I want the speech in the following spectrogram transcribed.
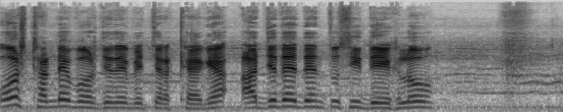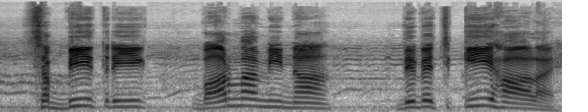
ਉਸ ਠੰਡੇ ਬੁਰਜ ਦੇ ਵਿੱਚ ਰੱਖਿਆ ਗਿਆ। ਅੱਜ ਦੇ ਦਿਨ ਤੁਸੀਂ ਦੇਖ ਲਓ 26 ਤਰੀਕ 12ਵਾਂ ਮਹੀਨਾ ਦੇ ਵਿੱਚ ਕੀ ਹਾਲ ਹੈ?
